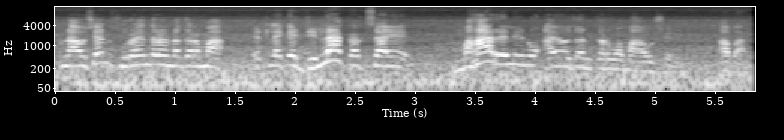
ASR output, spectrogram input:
અપનાવશે અને સુરેન્દ્રનગરમાં એટલે કે જિલ્લા કક્ષાએ મહારેલીનું આયોજન કરવામાં આવશે. આભાર.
